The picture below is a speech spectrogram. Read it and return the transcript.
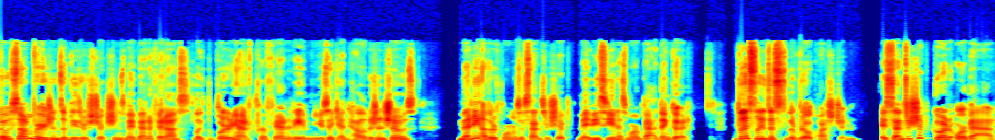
Though some versions of these restrictions may benefit us, like the blurting out of profanity in music and television shows, many other forms of censorship may be seen as more bad than good. This leads us to the real question Is censorship good or bad?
